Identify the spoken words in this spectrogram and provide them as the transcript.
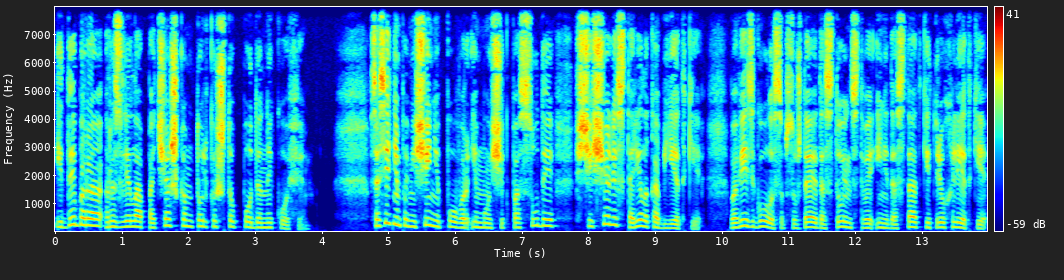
и Дебора разлила по чашкам только что поданный кофе. В соседнем помещении повар и мойщик посуды счищали с тарелок объедки, во весь голос обсуждая достоинства и недостатки трехлетки,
